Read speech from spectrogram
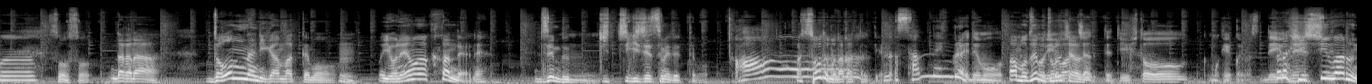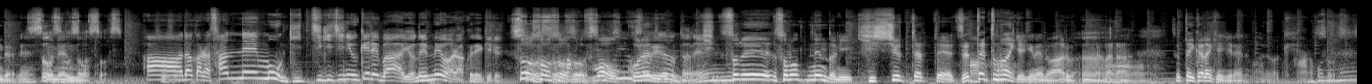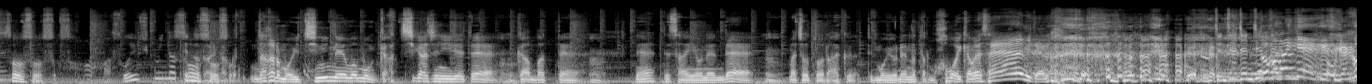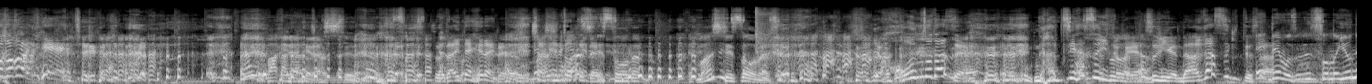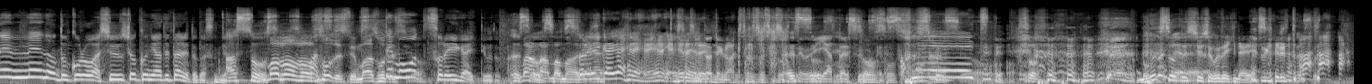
そうそう。だから、どんなに頑張っても、うん4年はかかんだよね。全部んぎっちぎちで詰めてっても。ああそうでもなかったっけ？な ?3 年ぐらいでもう、あもう全部取れちゃうちゃってっていう人も結構います。でそれは必修はあるんだよね。そう4年の。そうそうそう。ああだから3年もうギッチギチに受ければ4年目は楽できるそうそうそうそう。そうそうもうこれそれ、その年度に必修ってやって、絶対取らなきゃいけないのはあるわけだから、絶対行かなきゃいけないのもあるわけ。なるほどねそうそうそうそう。あそういう仕組みになってんだそうそうそう。だからもう1、2年はもうガッチガチに入れて、頑張って、ね。で、3、4年で、うん。まあちょっと楽になって、もう4年になったらもうほぼ行かませんみたいな。どこだっけ？学校どこだっけ？ってバカになってるしてるそれ大体ヘラヘラ写真撮ってて。そうなんだ。マジでそうなんですよ。いや、本当だぜ。夏休みとか休みが長すぎてさ。え、でも、その4年目のところは就職に当てたりとかするんだよ、ね。あ、そうま。あまあまあ、そうですよ。まあそうでよ。ですも、それ以外ってことか。まあまあまあまあ。それ以外がヘレヘレヘレヘレ写真撮ってるから、そうそうそうやったりするわけです。そうそうそう。そう。僕それで就職できないやつがいると。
